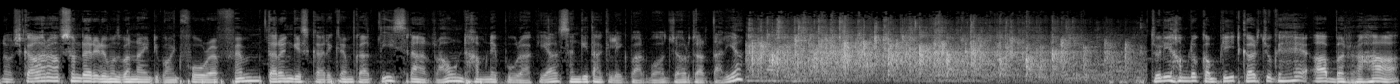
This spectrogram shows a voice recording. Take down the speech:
नमस्कार, आप सुन रहे रेडियो मधुबन 90.4 एफएम। तरंग इस कार्यक्रम का तीसरा राउंड हमने पूरा किया। संगीता के लिए एक बार बहुत जोरदार तालियाँ। चलिए, हम लोग कंप्लीट कर चुके हैं। अब रहा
